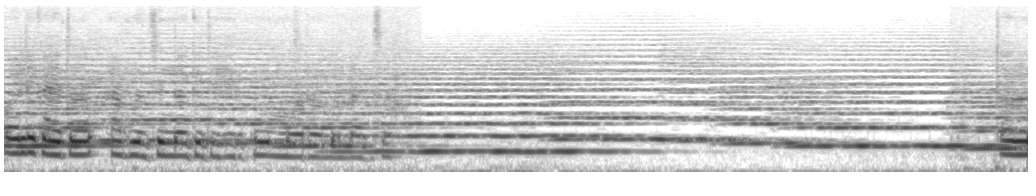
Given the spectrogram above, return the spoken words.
कहिलेकाहीँ त आफ्नो जिन्दगी देखेर पनि मर्न मन लाग्छ। तर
